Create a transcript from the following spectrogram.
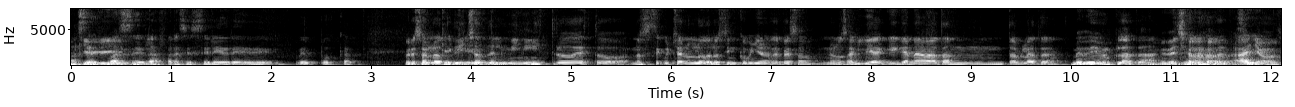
Va a ser- va a ir. ser la frase célebre de- del podcast. Pero eso, los que- dichos del ministro de esto, no sé si escucharon lo de los 5 millones de pesos, no no sabía que ganaba tanta plata. Me deben plata. De hecho, Me deben plata, sí. años.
